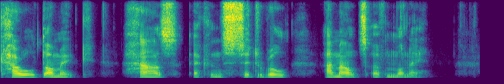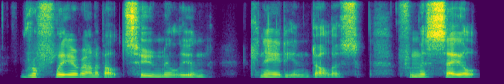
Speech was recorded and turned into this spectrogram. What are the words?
Carol Domik has a considerable amount of money, roughly around about 2 million Canadian dollars from the sale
